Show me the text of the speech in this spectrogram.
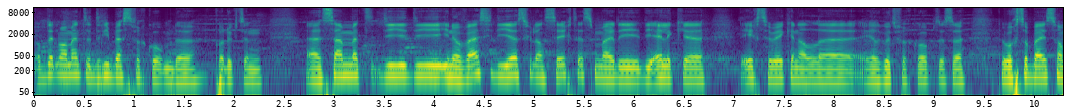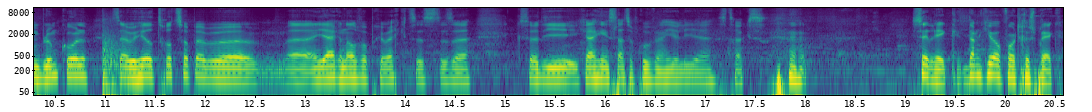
op dit moment de drie best verkopende producten. Uh, samen met die, die innovatie die juist gelanceerd is, maar die, die eigenlijk de eerste weken al heel goed verkoopt. Dus de worstelbijs van bloemkool zijn we heel trots op, hebben we een jaar en een half op gewerkt. Dus, dus ik zou die graag eens laten proeven aan jullie straks. Cedric, dankjewel voor het gesprek.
